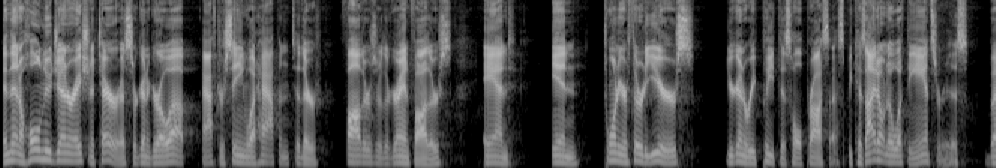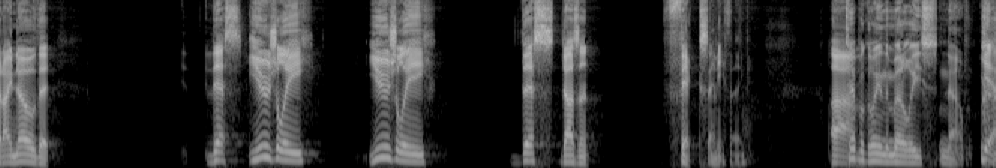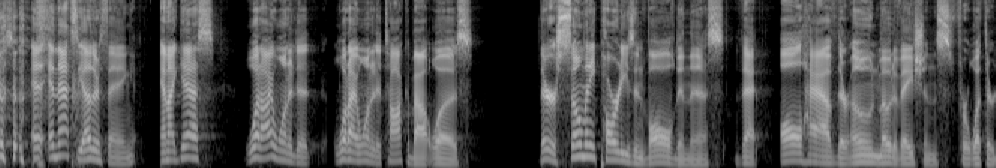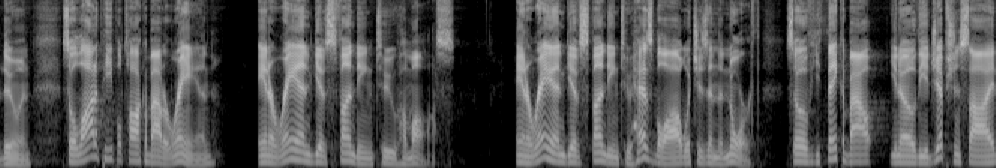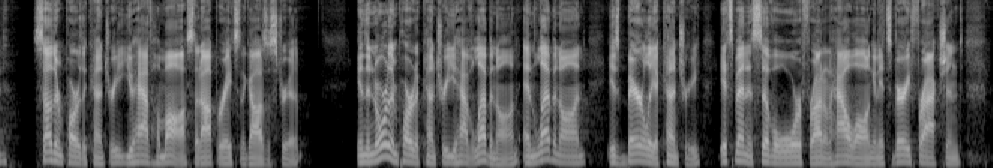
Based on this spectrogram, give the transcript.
and then a whole new generation of terrorists are going to grow up after seeing what happened to their fathers or their grandfathers. And in 20 or 30 years, you're going to repeat this whole process because I don't know what the answer is, but I know that this usually, usually, this doesn't fix anything. Um, Typically in the Middle East, no. yes, and, and that's the other thing. And I guess what I wanted to what I wanted to talk about was there are so many parties involved in this that all have their own motivations for what they're doing. So a lot of people talk about Iran, and Iran gives funding to Hamas. And Iran gives funding to Hezbollah, which is in the north. So if you think about, you know, the Egyptian side, southern part of the country, you have Hamas that operates in the Gaza Strip. In the northern part of the country, you have Lebanon, and Lebanon is barely a country. It's been in civil war for I don't know how long, and it's very fractioned.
